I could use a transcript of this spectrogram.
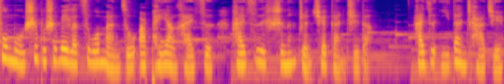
父母是不是为了自我满足而培养孩子？孩子是能准确感知的。孩子一旦察觉，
